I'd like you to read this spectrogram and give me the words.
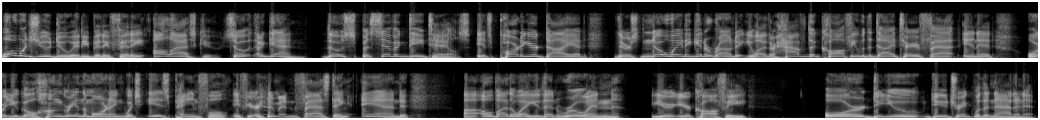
What would you do, itty bitty fitty? I'll ask you. So again, those specific details. It's part of your diet. There's no way to get around it. You either have the coffee with the dietary fat in it, or you go hungry in the morning, which is painful if you're intermittent fasting. And uh, oh, by the way, you then ruin your your coffee. Or do you do you drink with a gnat in it?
